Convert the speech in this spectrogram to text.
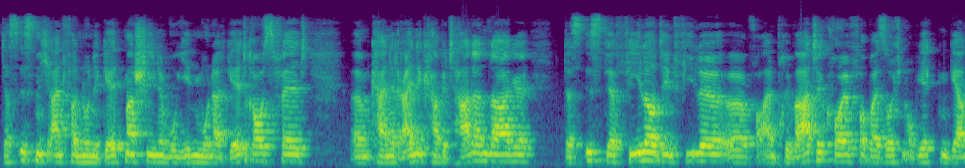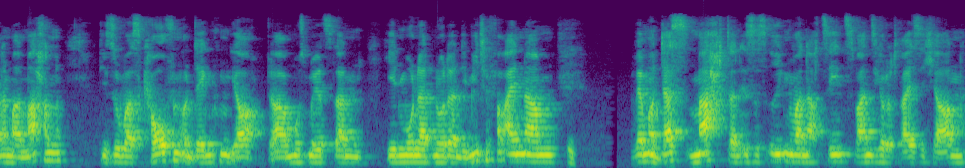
Das ist nicht einfach nur eine Geldmaschine, wo jeden Monat Geld rausfällt, ähm, keine reine Kapitalanlage. Das ist der Fehler, den viele, äh, vor allem private Käufer bei solchen Objekten gerne mal machen die sowas kaufen und denken, ja, da muss man jetzt dann jeden Monat nur dann die Miete vereinnahmen. Wenn man das macht, dann ist es irgendwann nach 10, 20 oder 30 Jahren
